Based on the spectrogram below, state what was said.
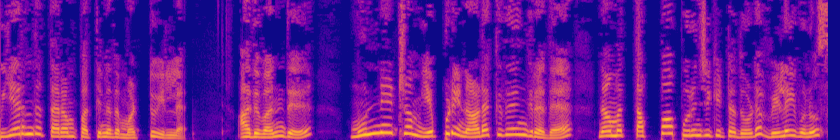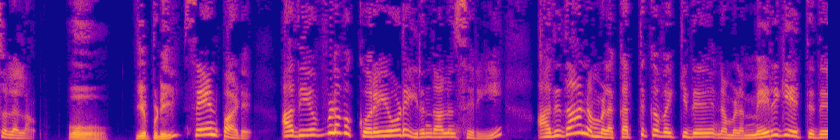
உயர்ந்த தரம் பத்தினது மட்டும் இல்ல. அது வந்து முன்னேற்றம் எப்படி நடக்குதுங்கிறத நாம தப்பா புரிஞ்சுகிட்டதோட விளைவுன்னு சொல்லலாம். ஓ எப்படி? செயல்பாடு அது எவ்வளவு குறையோட இருந்தாலும் சரி அதுதான் நம்மள கத்துக்க வைக்குது நம்மள மெருகேத்துது.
